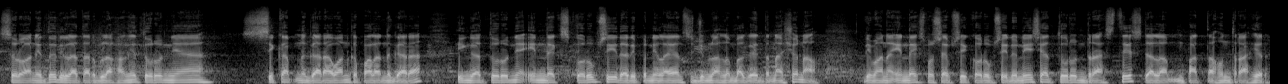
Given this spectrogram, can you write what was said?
Seruan itu dilatar belakangi turunnya sikap negarawan kepala negara hingga turunnya indeks korupsi dari penilaian sejumlah lembaga internasional, di mana indeks persepsi korupsi Indonesia turun drastis dalam empat tahun terakhir.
